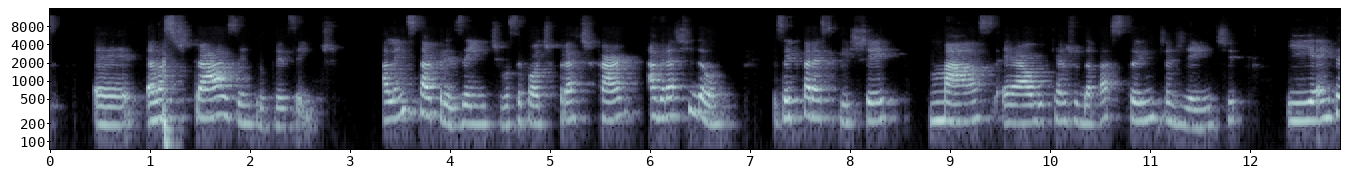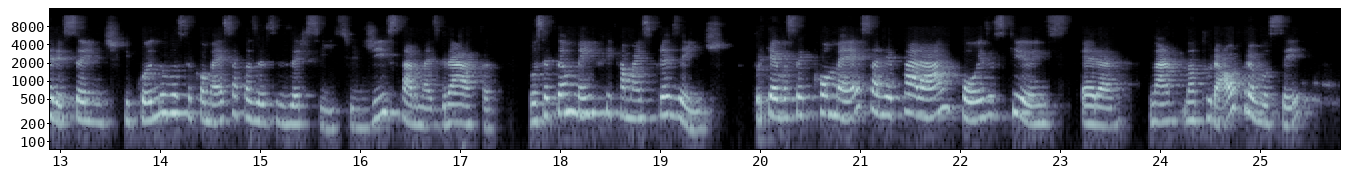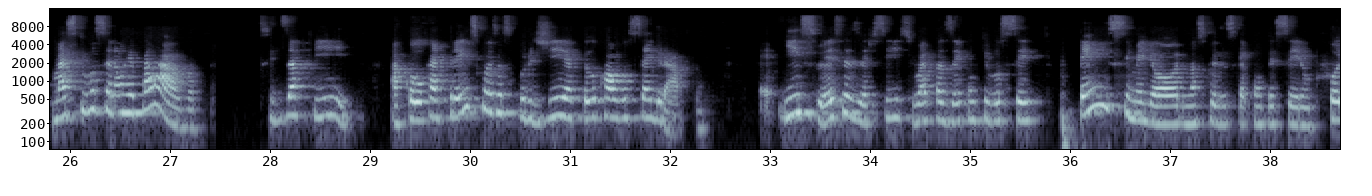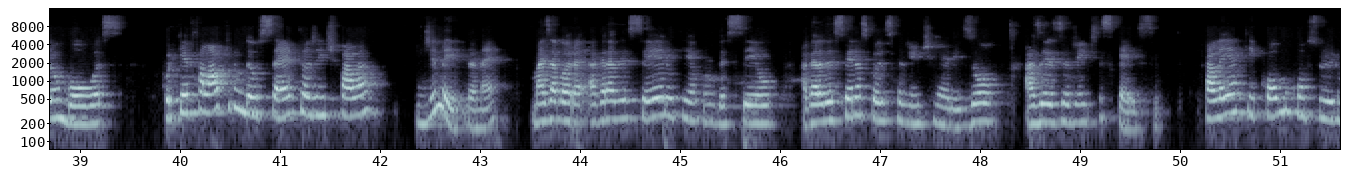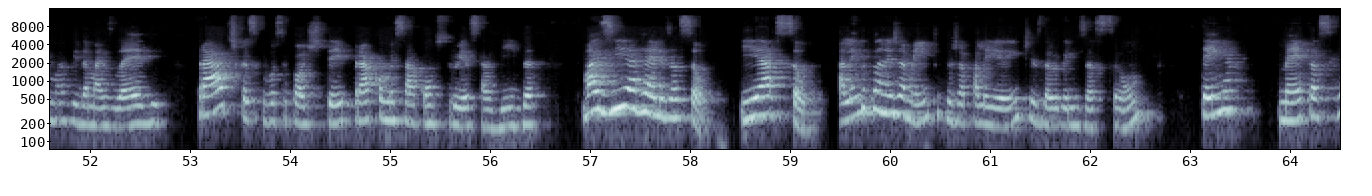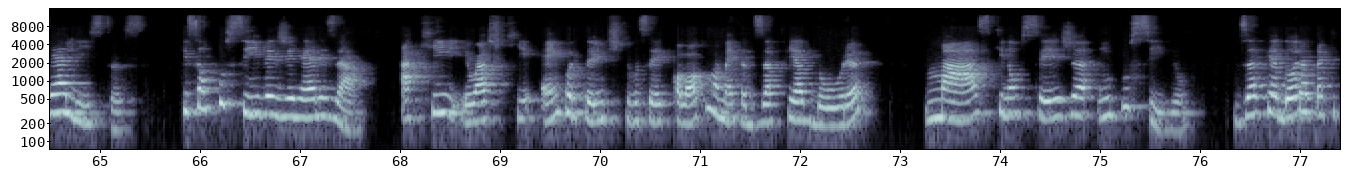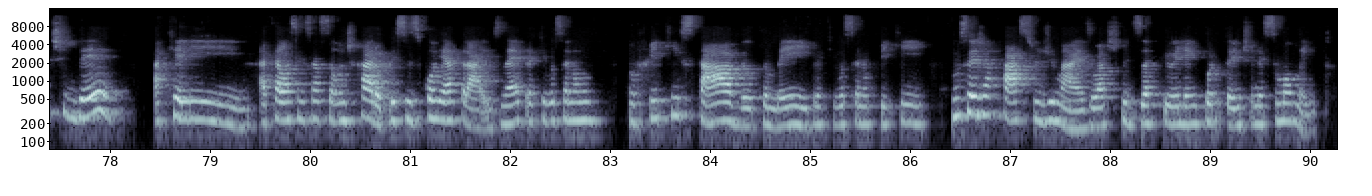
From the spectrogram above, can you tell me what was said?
é, elas te trazem para o presente. Além de estar presente, você pode praticar a gratidão. Eu sei que parece clichê, mas é algo que ajuda bastante a gente. E é interessante que quando você começa a fazer esse exercício de estar mais grata, você também fica mais presente. Porque aí você começa a reparar em coisas que antes era natural para você, mas que você não reparava. Se desafie a colocar três coisas por dia pelo qual você é grato. Isso, esse exercício vai fazer com que você pense melhor nas coisas que aconteceram, que foram boas, porque falar o que não deu certo a gente fala de letra, né? Mas agora, agradecer o que aconteceu, agradecer as coisas que a gente realizou, às vezes a gente esquece. Falei aqui como construir uma vida mais leve, práticas que você pode ter para começar a construir essa vida. Mas e a realização? E a ação? Além do planejamento, que eu já falei antes, da organização, tenha metas realistas, que são possíveis de realizar. Aqui, eu acho que é importante que você coloque uma meta desafiadora, mas que não seja impossível. Desafiadora para que te dê aquele, aquela sensação de, cara, eu preciso correr atrás, né? Para que você não, não fique estável também, para que você não fique, não seja fácil demais. Eu acho que o desafio ele é importante nesse momento.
